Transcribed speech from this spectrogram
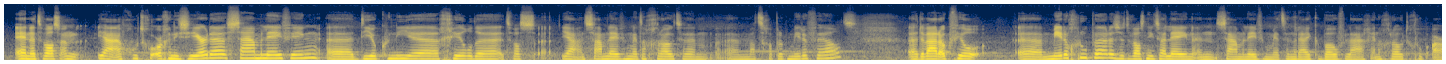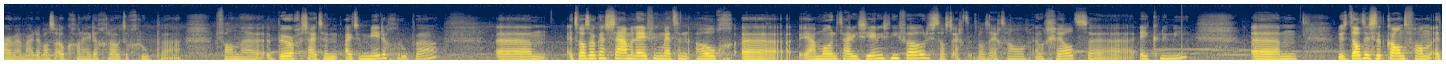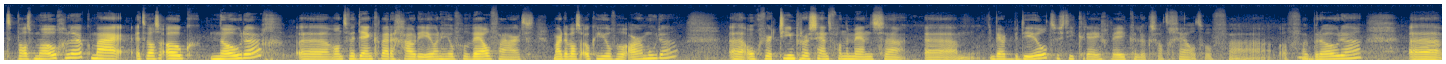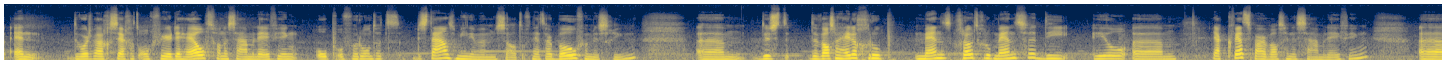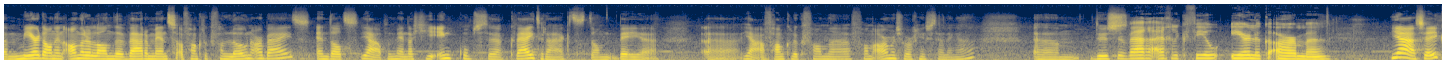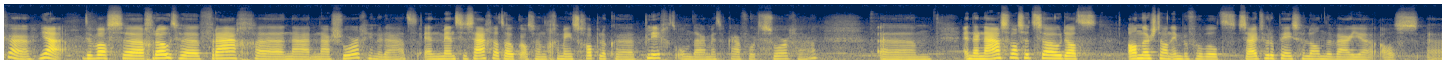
en het was een, ja, een goed georganiseerde samenleving. Uh, diakonieën, gilden. Het was ja, een samenleving met een groot uh, maatschappelijk middenveld. Uh, er waren ook veel uh, middengroepen. Dus het was niet alleen een samenleving met een rijke bovenlaag en een grote groep armen. Maar er was ook gewoon een hele grote groep uh, van burgers uit de, uit de middengroepen. Um, het was ook een samenleving met een hoog ja, monetariseringsniveau. Dus dat was echt, het was echt wel een geldeconomie. Um, dus dat is de kant van het was mogelijk, maar het was ook nodig. want we denken bij de Gouden Eeuw aan heel veel welvaart. Maar er was ook heel veel armoede. Uh, ongeveer 10% van de mensen uh, werd bedeeld. Dus die kreeg wekelijks wat geld of, uh, of broden. Uh, en er wordt wel gezegd dat ongeveer de helft van de samenleving op of rond het bestaansminimum zat. Of net daarboven misschien. Um, dus er was een hele groep mens, grote groep mensen die heel ehm, ja, kwetsbaar was in de samenleving. Uh, meer dan in andere landen waren mensen afhankelijk van loonarbeid. En dat ja, op het moment dat je je inkomsten kwijtraakt, dan ben je uh, ja, afhankelijk van, uh, van armenzorginstellingen. Um, dus er waren eigenlijk veel eerlijke armen. Ja, zeker. Ja, er was uh, grote vraag uh, naar, naar zorg inderdaad. En mensen zagen dat ook als een gemeenschappelijke plicht om daar met elkaar voor te zorgen. Um, en daarnaast was het zo dat anders dan in bijvoorbeeld Zuid-Europese landen waar je als uh,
